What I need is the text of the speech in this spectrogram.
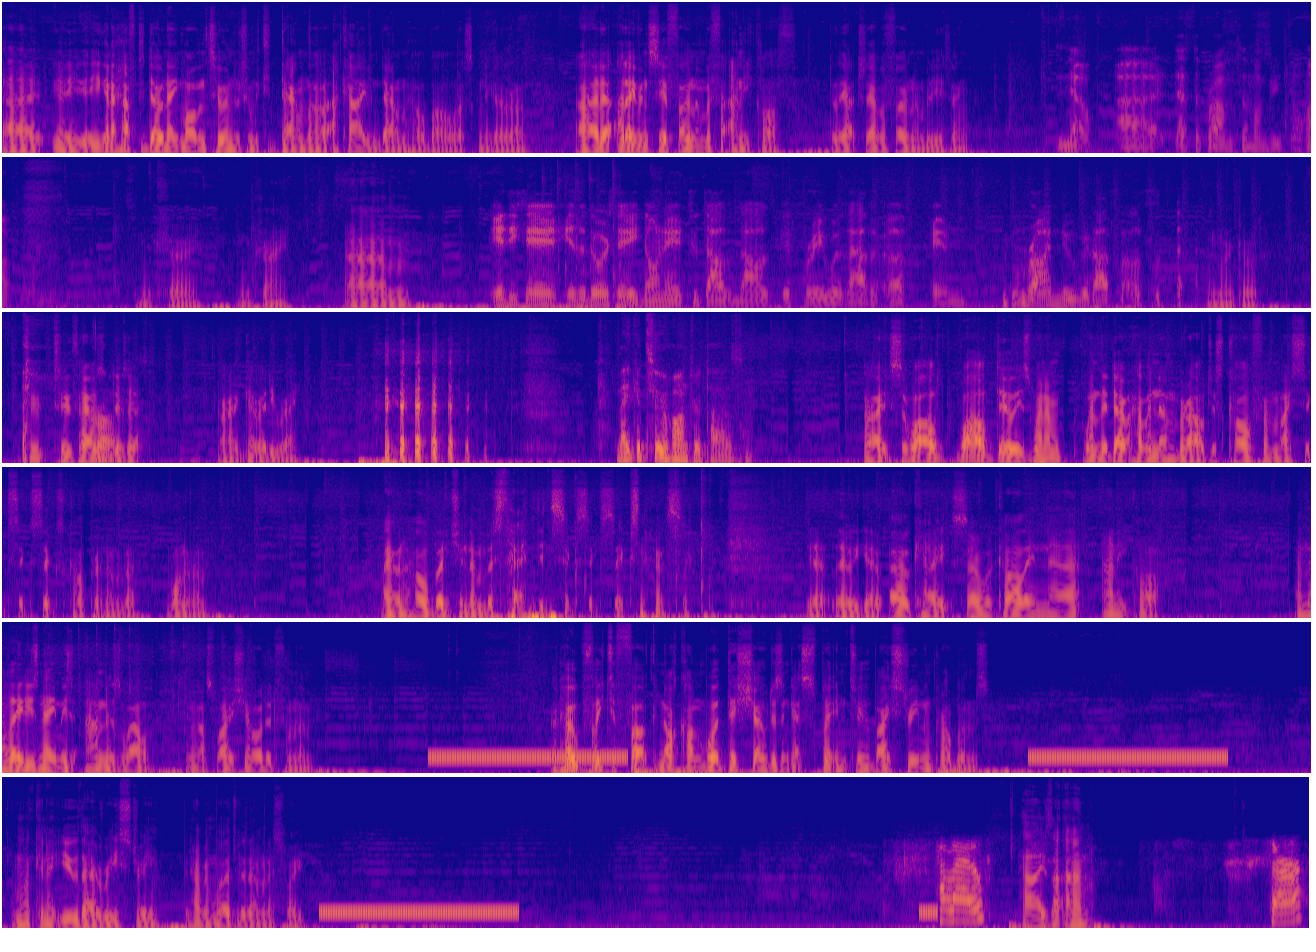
Uh, yeah, you- you're gonna have to donate more than 200 for me to down the whole. I can't even down the whole bottle. That's gonna go wrong. Uh, I, don't, I don't even see a phone number for Annie Cloth. Do they actually have a phone number? Do you think? No, uh, that's the problem. Some of you don't have a phone numbers. Okay. Okay. Um. Izzy said Isidore said he donated two thousand dollars if Ray was either up and Ron knew without us. Oh my god. Two two thousand is it? All right, get ready, Ray. Make it two hundred thousand. All right. So what I'll what I'll do is when I'm when they don't have a number, I'll just call from my six six six corporate number. One of them. I own a whole bunch of numbers that end in six six six now. So yeah, there we go. Okay, so we're calling uh, Annie Cloth, and the lady's name is Anne as well. I think that's why she ordered from them. And hopefully, to fuck, knock on wood, this show doesn't get split in two by streaming problems. I'm looking at you there, Restream. Been having words with them this week. Hello, Hi, is that Anne? sir.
